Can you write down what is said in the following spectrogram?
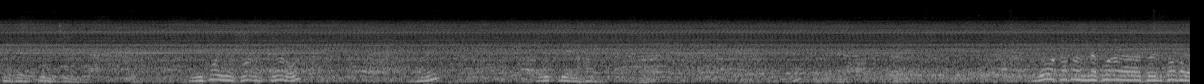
seventeen ilikuwa inakuwa zero nine eight and a half ndio kama ninakuwa 24 by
